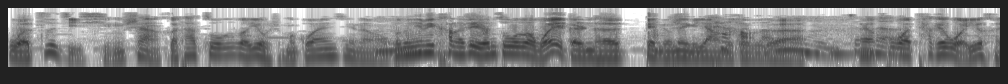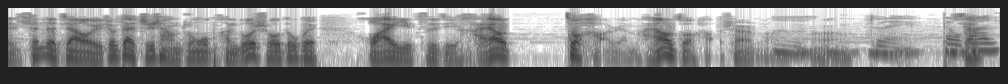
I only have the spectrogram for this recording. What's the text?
我自己行善和他作恶又有什么关系呢？我不能因为看到这人作恶，我也跟着他变成那个样子，对不对？哎呀，我他给我一个很深的教育，就是在职场中，我很多时候都会怀疑自己，还要做好人吗？还要做好事儿吗？嗯，对。但我刚刚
